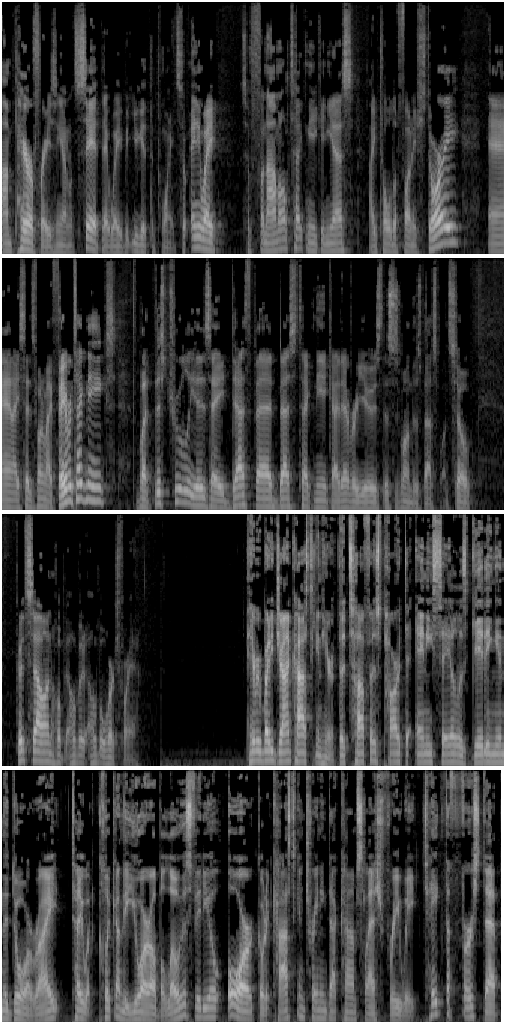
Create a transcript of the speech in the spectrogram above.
I'm paraphrasing. I don't say it that way, but you get the point. So anyway, it's a phenomenal technique. And yes, I told a funny story, and I said it's one of my favorite techniques, but this truly is a deathbed best technique I'd ever used. This is one of those best ones. So good selling. Hope, hope, it, hope it works for you. Hey everybody, John Costigan here. The toughest part to any sale is getting in the door, right? Tell you what, click on the URL below this video or go to costigantraining.com slash free week. Take the first step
